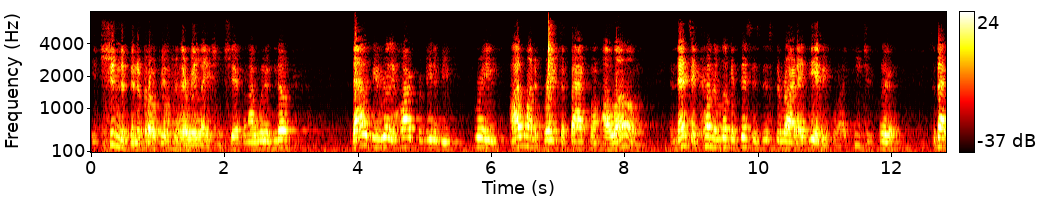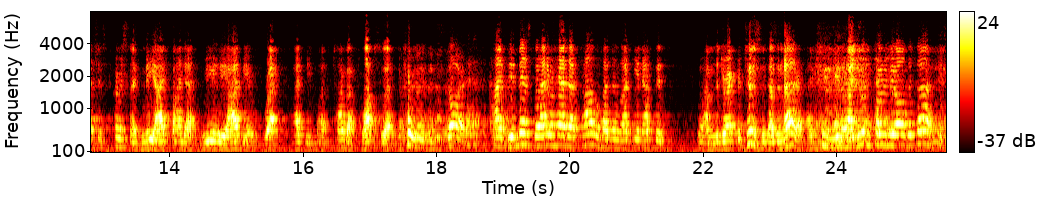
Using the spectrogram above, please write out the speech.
it shouldn't have been appropriate for their relationship, and I would have known that would be really hard for me to be free. I want to break the backbone alone and then say, come and look at this. Is this the right idea before I teach it clearly? So that's just personally me. I'd find out really, I'd be a wreck. I'd be talk about flop sweat before you even start. I'd be a mess, but I don't have that problem. I've been lucky enough that I'm the director too, so it doesn't matter. I, you know, I do it in front of me all the time.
